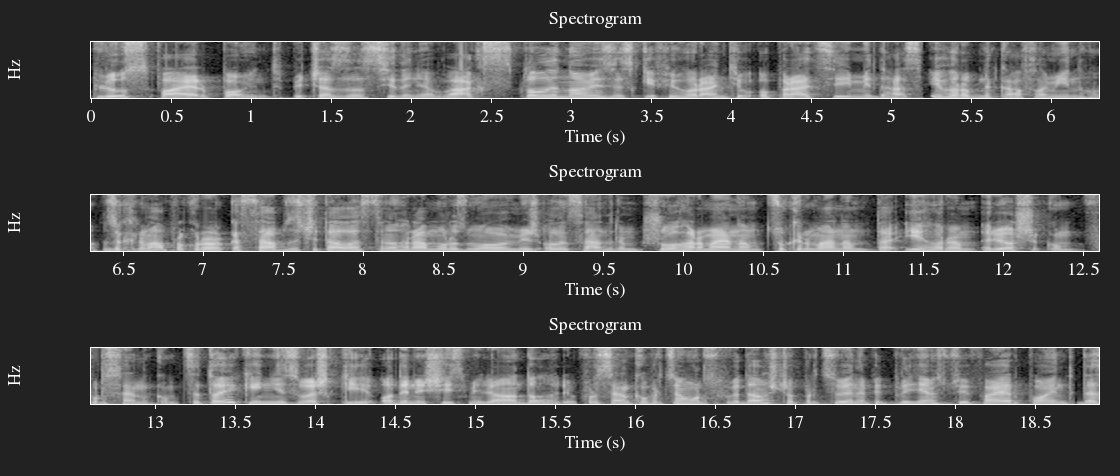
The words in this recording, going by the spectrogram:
плюс Firepoint. Під час засідання ВАКС сплели нові зв'язки фігурантів операції Мідас і виробника Фламінго. Зокрема, прокурорка САП зачитала стенограму розмови між Олександром Шугарменом, Цукерманом та Ігорем Рьошиком Фурсенком. Це той, який ніс важкі 1,6 мільйона доларів. Фурсенко при цьому розповідав, що працює на підприємстві Firepoint, де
